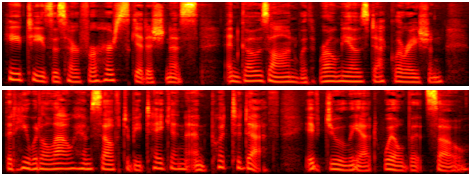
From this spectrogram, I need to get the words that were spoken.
He teases her for her skittishness and goes on with Romeo's declaration that he would allow himself to be taken and put to death if Juliet willed it so.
